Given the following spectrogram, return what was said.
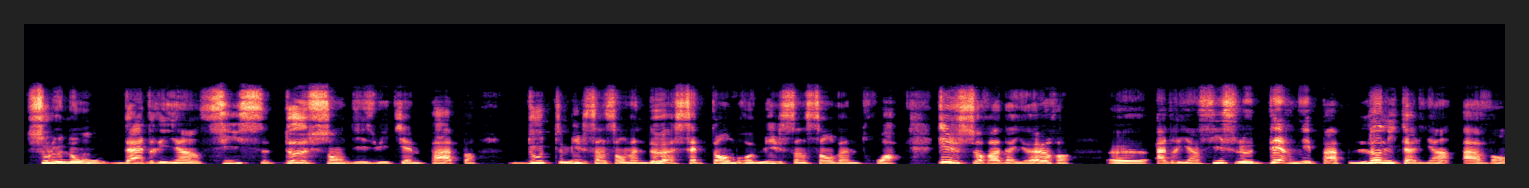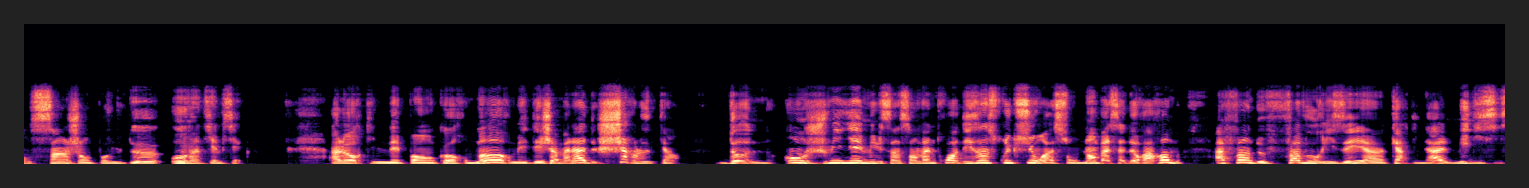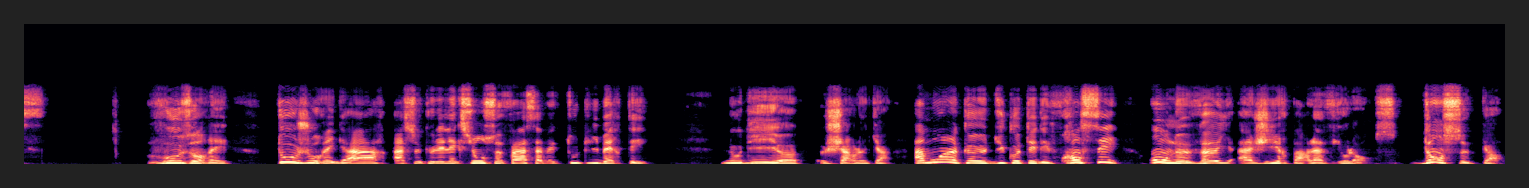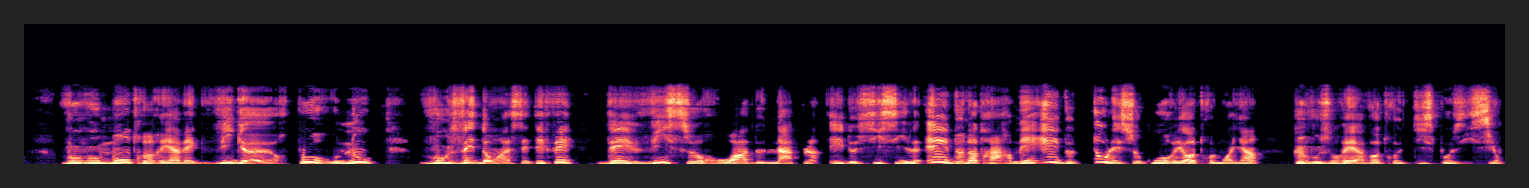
sous le nom d'Adrien VI, 218e pape, d'août 1522 à septembre 1523. Il sera d'ailleurs, euh, Adrien VI, le dernier pape non italien avant Saint Jean-Paul II au XXe siècle. Alors qu'il n'est pas encore mort, mais déjà malade, Charles Quint donne en juillet 1523 des instructions à son ambassadeur à Rome afin de favoriser un cardinal Médicis vous aurez toujours égard à ce que l'élection se fasse avec toute liberté, nous dit euh, Charles Quint, à moins que du côté des Français, on ne veuille agir par la violence. Dans ce cas, vous vous montrerez avec vigueur pour nous, vous aidant à cet effet, des vice-rois de Naples et de Sicile, et de notre armée, et de tous les secours et autres moyens que vous aurez à votre disposition.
